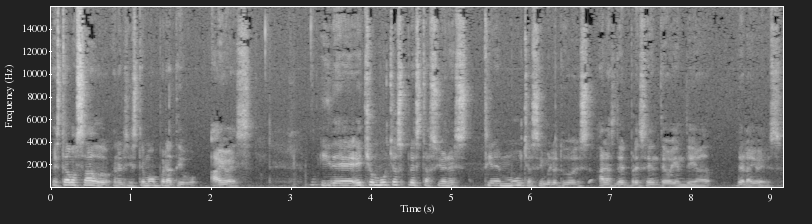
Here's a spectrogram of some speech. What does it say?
Está basado en el sistema operativo iOS y de hecho muchas prestaciones tienen muchas similitudes a las del presente hoy en día del iOS.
